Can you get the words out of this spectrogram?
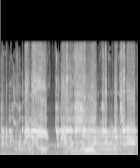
It's going to be chameleon to the other side. She puts it in.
